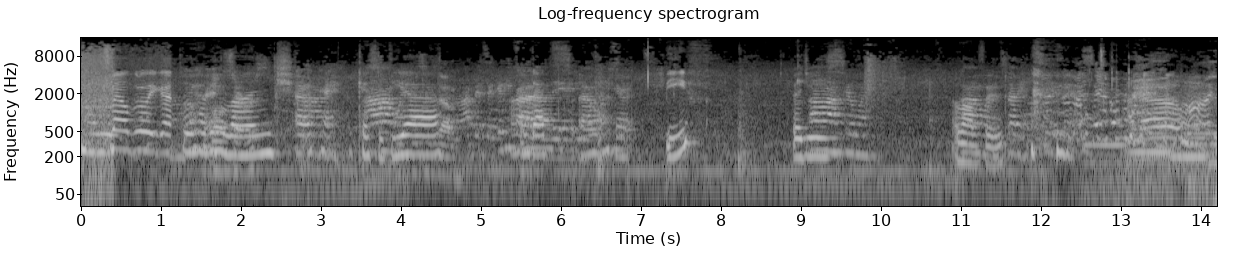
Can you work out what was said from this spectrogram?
Smells really good. We're having Oh, lunch, Okay. quesadilla, No. and that's uh, beef, veggies, Ah, qué bueno. a lot of food. Hello.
